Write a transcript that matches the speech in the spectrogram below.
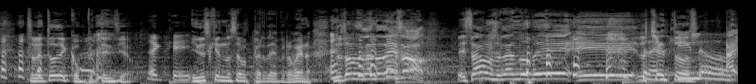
Sobre todo de competencia. Y Ok. no es que no se va a perder, pero bueno, no estamos hablando de eso. Estábamos hablando de eh, los Tranquilo. chetos. Hay,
